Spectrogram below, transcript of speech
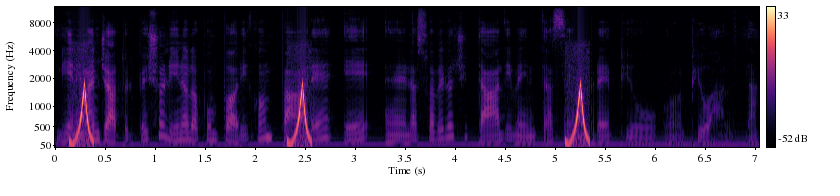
viene mangiato il pesciolino dopo un po' ricompare e eh, la sua velocità diventa sempre più, uh, più alta.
